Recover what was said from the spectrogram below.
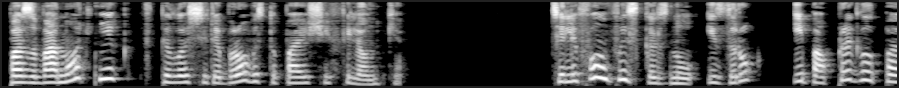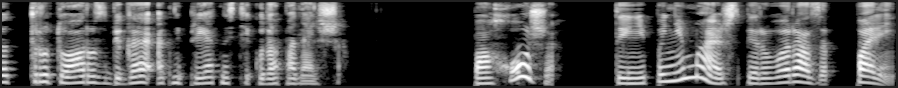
В позвоночник впило серебро выступающей филенки. Телефон выскользнул из рук и попрыгал по тротуару, сбегая от неприятностей куда подальше. Похоже, «Ты не понимаешь с первого раза, парень!»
